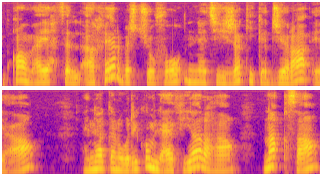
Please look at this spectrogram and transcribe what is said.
بقاو معايا حتى الأخير باش تشوفوا النتيجة كي كتجي رائعة. هنا كنوريكم العافية راها ناقصة.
